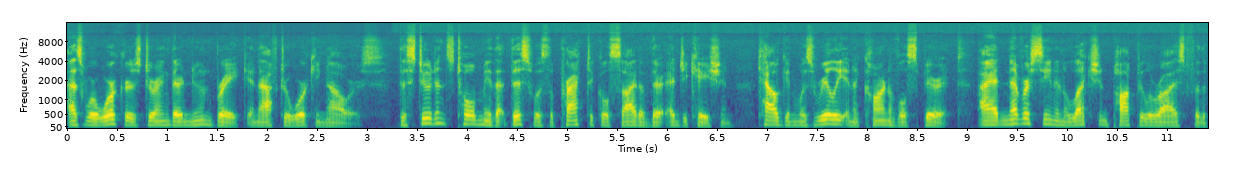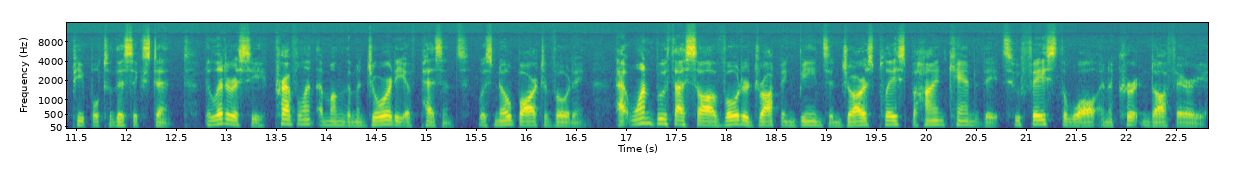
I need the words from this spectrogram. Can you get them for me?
as were workers during their noon break and after working hours. The students told me that this was the practical side of their education. Kalgan was really in a carnival spirit. I had never seen an election popularized for the people to this extent. Illiteracy, prevalent among the majority of peasants, was no bar to voting. At one booth I saw a voter dropping beans in jars placed behind candidates who faced the wall in a curtained-off area.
